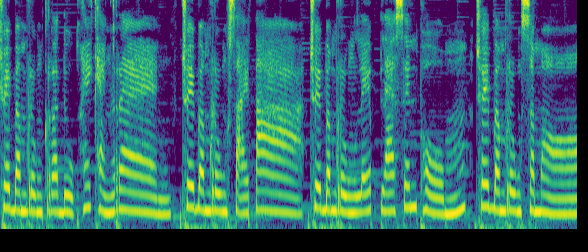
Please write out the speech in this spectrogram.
ช่วยบำรุงกระดูกให้แข็งแรง ช่วยบำรุงสายตา ช่วยบำรุงเล็บและเส้นผม ช่วยบำรุงสมอง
